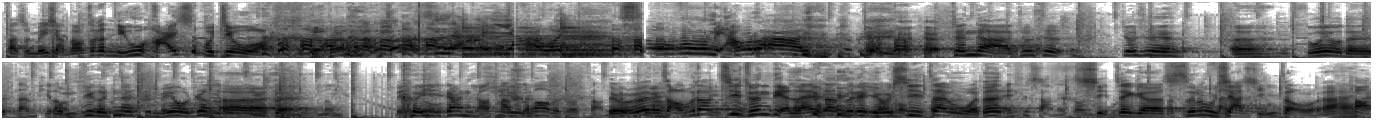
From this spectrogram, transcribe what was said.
但是没想到这个牛还是不救我，是哎呀，我受不了了。啊，真的啊，就是就是呃，所有的我们这个真的是没有任何剧本可以让你去。有人找不到基准点来让这个游戏在我的这个思路下行走。好，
